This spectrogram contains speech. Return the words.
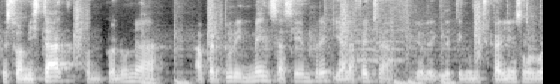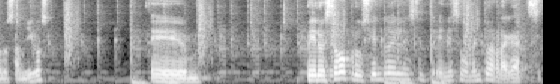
de su amistad, con, con una apertura inmensa siempre, y a la fecha yo le, le tengo mucho cariño, somos buenos amigos. Eh, pero estaba produciendo él en ese, en ese momento a Ragazzi,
